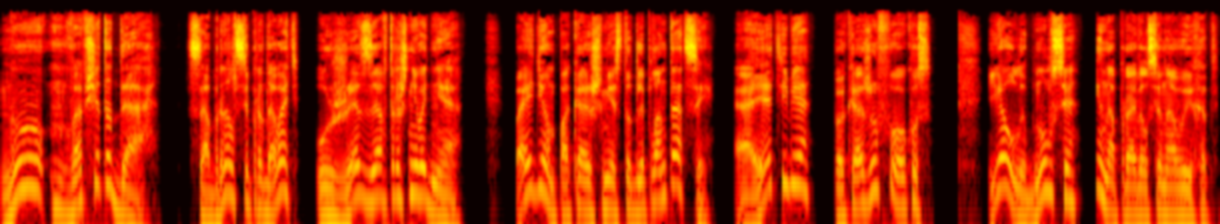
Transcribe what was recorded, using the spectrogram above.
Ну, вообще-то да. Собрался продавать уже с завтрашнего дня. Пойдем покажешь место для плантации, а я тебе покажу фокус. Я улыбнулся и направился на выход.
